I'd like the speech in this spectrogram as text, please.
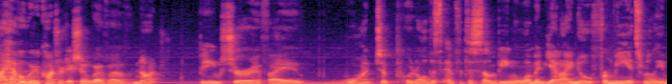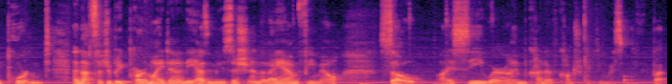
I have a weird contradiction of, of not being sure if I want to put all this emphasis on being a woman, yet I know for me it's really important, and that's such a big part of my identity as a musician that I am female. So I see where I'm kind of contradicting myself, but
